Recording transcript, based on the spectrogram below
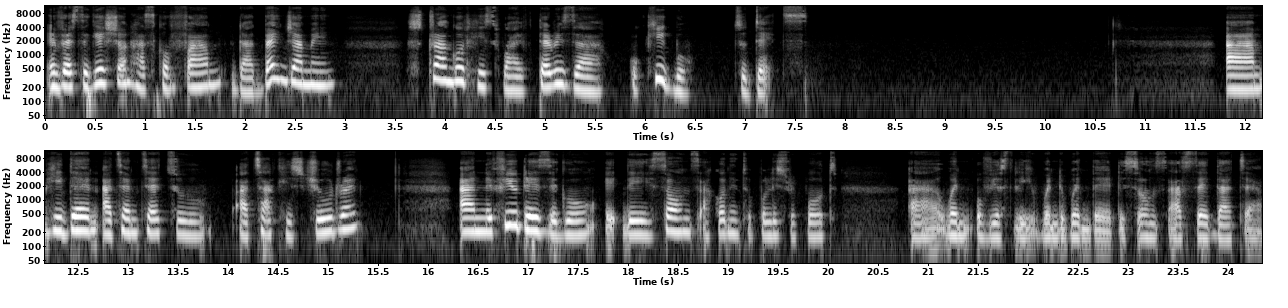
Investigation has confirmed that Benjamin strangled his wife Teresa Okigbo to death. Um, he then attempted to attack his children and a few days ago, it, the sons, according to police report, uh, when obviously when the, when the, the sons have said that uh,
